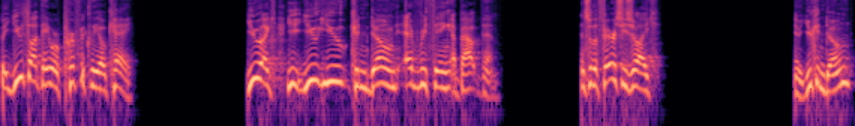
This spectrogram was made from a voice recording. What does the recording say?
but you thought they were perfectly okay. You like you you you condoned everything about them. And so the Pharisees are like, you know, you condone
